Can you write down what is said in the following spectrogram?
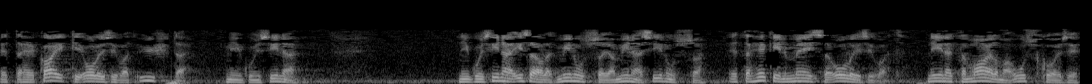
että he kaikki olisivat yhtä, niin kuin sinä, niin kuin sinä, Isä, olet minussa ja minä sinussa, että hekin meissä olisivat, niin että maailma uskoisi,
